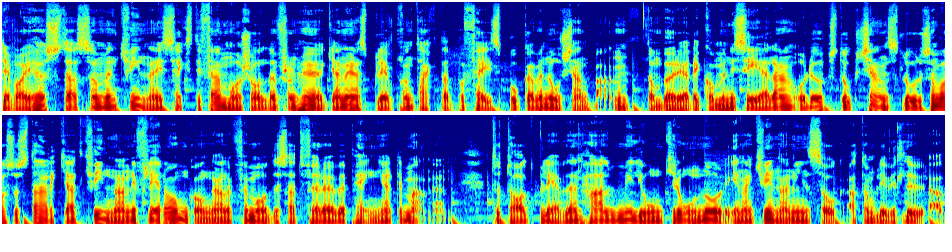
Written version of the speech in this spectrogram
Det var i höstas som en kvinna i 65-årsåldern från Höganäs blev kontaktad på Facebook av en okänd man. De började kommunicera och det uppstod känslor som var så starka att kvinnan i flera omgångar förmåddes att föra över pengar till mannen. Totalt blev det en halv miljon kronor innan kvinnan insåg att de blivit lurad.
